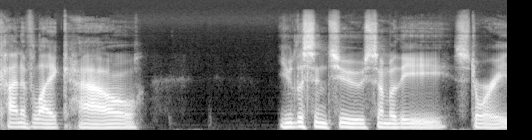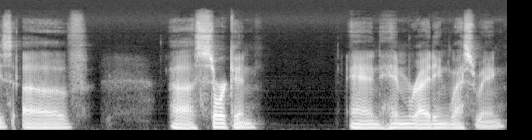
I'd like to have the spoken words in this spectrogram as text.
kind of like how you listen to some of the stories of uh, Sorkin and him writing West Wing,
